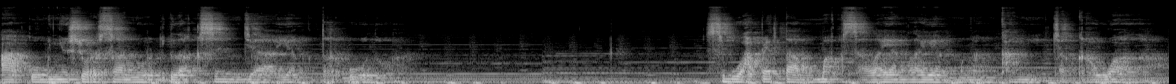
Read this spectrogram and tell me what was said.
aku menyusur sanur di gelak senja yang terulur sebuah peta memaksa layang-layang mengangkangi cakrawala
